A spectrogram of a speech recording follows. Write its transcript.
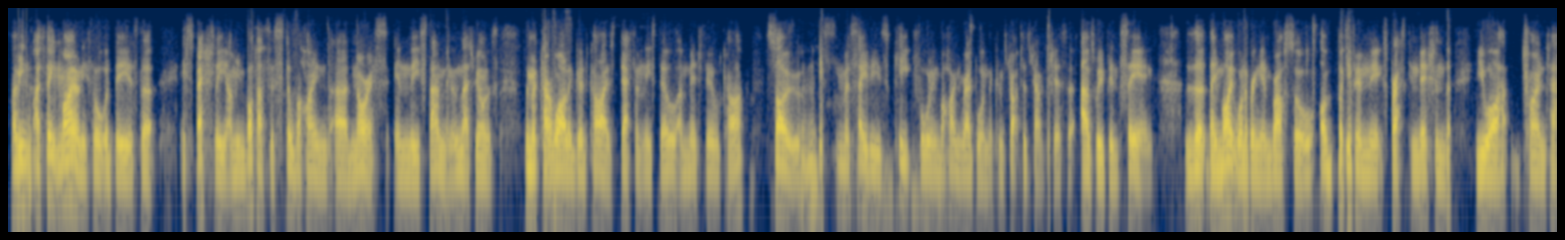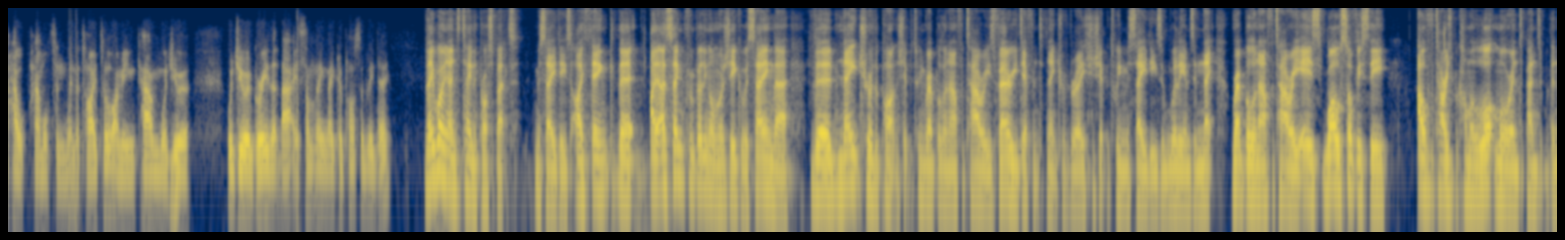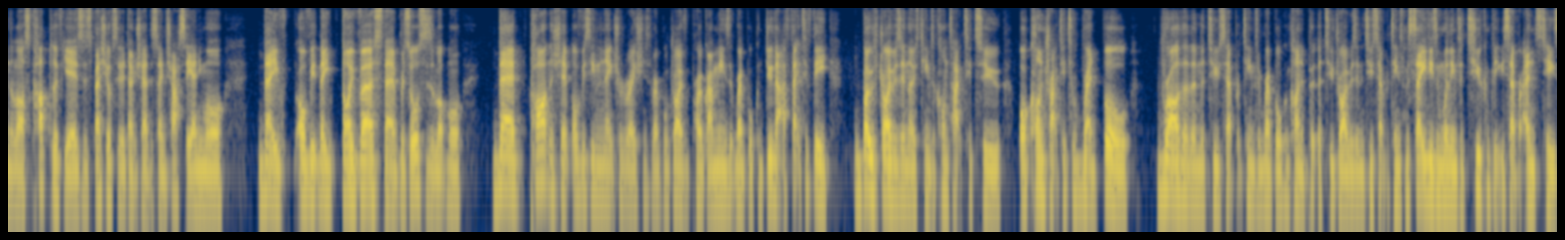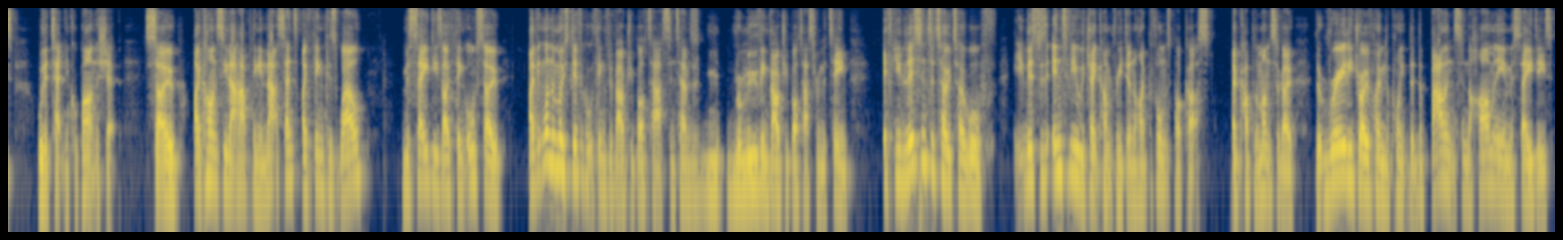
I mean, I think my only thought would be is that, especially, I mean, Bottas is still behind uh, Norris in the standing, and let's be honest, the McLaren, while a good car, is definitely still a midfield car. So mm-hmm. if Mercedes keep falling behind Red Bull in the constructors' championship, as we've been seeing, that they might want to bring in Russell, uh, but give him the express condition that you are trying to help Hamilton win the title. I mean, Cam, would mm-hmm. you would you agree that that is something they could possibly do? They won't entertain the prospect. Mercedes. I think that I, I think from building on what Ziga was saying there, the nature of the partnership between Red Bull and Alpha Tauri is very different to the nature of the relationship between Mercedes and Williams. And Red Bull and Alpha Tauri is, whilst obviously Alpha Tauri's become a lot more independent within the last couple of years, especially obviously they don't share the same chassis anymore. They've obviously they diverse their resources a lot more. Their partnership, obviously, in the nature of relations, the Red Bull driver program means that Red Bull can do that effectively. Both drivers in those teams are contacted to or contracted to Red Bull rather than the two separate teams. And Red Bull can kind of put the two drivers in the two separate teams. Mercedes and Williams are two completely separate entities with a technical partnership. So I can't see that happening in that sense. I think as well, Mercedes, I think also, I think one of the most difficult things with Valtteri Bottas in terms of m- removing Valtteri Bottas from the team, if you listen to Toto Wolff, this was an interview with Jake Humphrey doing a high performance podcast a couple of months ago that really drove home the point that the balance and the harmony in Mercedes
